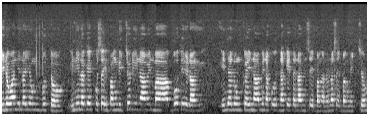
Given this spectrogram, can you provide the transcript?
kinuha nila yung buto, inilagay po sa ibang nicho, di namin mabuti nilang inalungkay namin, nakita namin sa ibang ano na, sa ibang nicho.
